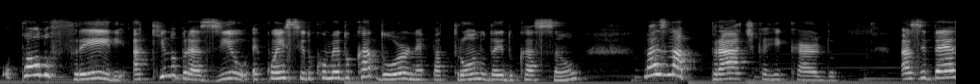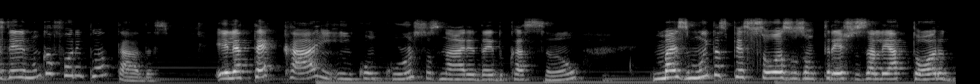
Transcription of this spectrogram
O Paulo Freire, aqui no Brasil, é conhecido como educador, né? Patrono da educação. Mas na prática, Ricardo, as ideias dele nunca foram implantadas. Ele até cai em concursos na área da educação, mas muitas pessoas usam trechos aleatório,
